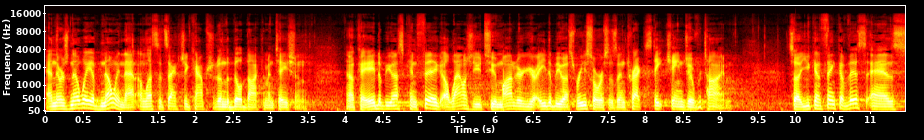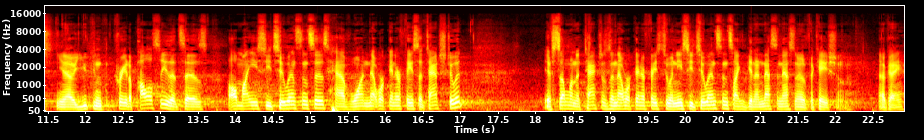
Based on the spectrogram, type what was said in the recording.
And there's no way of knowing that unless it's actually captured in the build documentation. Okay, AWS config allows you to monitor your AWS resources and track state change over time. So you can think of this as, you know, you can create a policy that says all my EC2 instances have one network interface attached to it. If someone attaches a network interface to an EC2 instance, I can get an SNS notification. Okay?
